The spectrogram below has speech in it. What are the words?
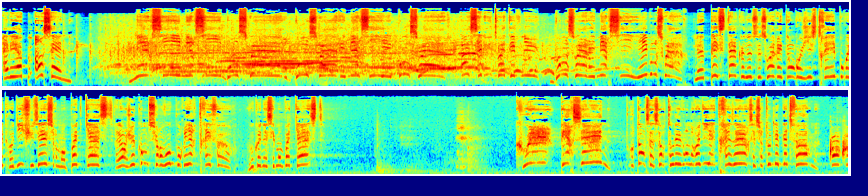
Allez hop, en scène. Merci, merci, bonsoir, bonsoir et merci et bonsoir. Ah salut toi, t'es venu. Bonsoir et merci et bonsoir. Le pestacle de ce soir est enregistré pour être diffusé sur mon podcast. Alors je compte sur vous pour rire très fort. Vous connaissez mon podcast? Quoi? Personne? Pourtant ça sort tous les vendredis à 13h, c'est sur toutes les plateformes. Coco,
